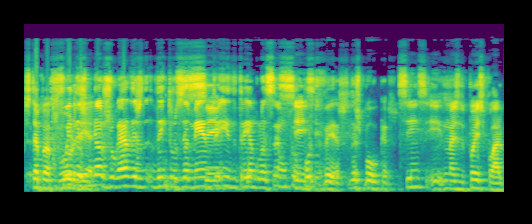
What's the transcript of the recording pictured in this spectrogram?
estapafúrdia. Foi das melhores jogadas de entrosamento sim. e de triangulação sim, que o Porto sim. fez, das poucas. Sim, sim, mas depois, claro,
